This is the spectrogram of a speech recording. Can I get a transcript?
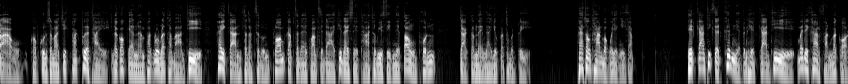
กล่าวขอบคุณสมาชิกพรรคเพื่อไทย แล้วก็แกนนำพรรคร่วมรัฐบาลที่ให้การสนับสนุนพร้อมกับแสดงความเสียดายที่นายเศรษฐาทวีสินเนี่ยต้องพ้นจากตำแหน่งนายกรัฐมนตรี แพทองทานบอกว่าอย่างนี้ครับ เหตุการณ์ที่เกิดขึ้นเนี่ยเป็นเหตุการณ์ที่ไม่ได้คาดฝันมาก่อน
